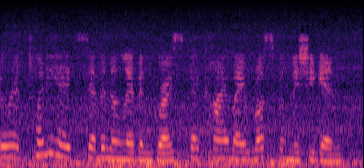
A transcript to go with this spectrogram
You're at 28711 Grosbeck Highway, Rossville, Michigan.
